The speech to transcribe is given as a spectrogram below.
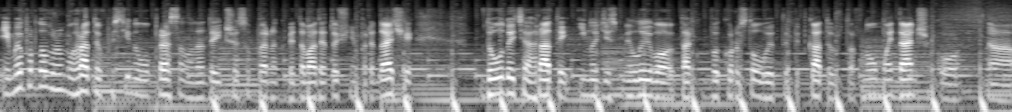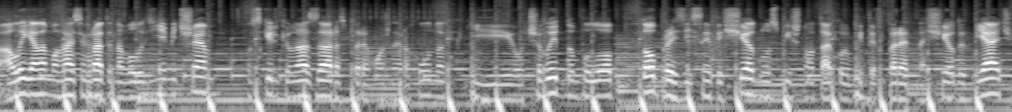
І ми продовжуємо грати в постійному пресингу, не даючи супернику віддавати точні передачі. Доводиться грати іноді сміливо, так використовувати підкати у штрафному майданчику. Але я намагаюся грати на володіння м'ячем, оскільки у нас зараз переможний рахунок, і очевидно було б добре здійснити ще одну успішну атаку і вийти вперед на ще один м'яч.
